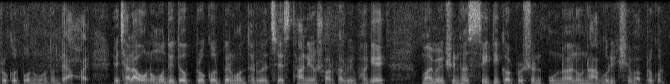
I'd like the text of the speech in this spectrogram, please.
প্রকল্প অনুমোদন দেওয়া হয়। এছাড়া অনুমোদিত প্রকল্পের মধ্যে রয়েছে স্থানীয় সরকার বিভাগে ময়মনসিংহ সিটি কর্পোরেশন উন্নয়ন ও নাগরিক সেবা প্রকল্প।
